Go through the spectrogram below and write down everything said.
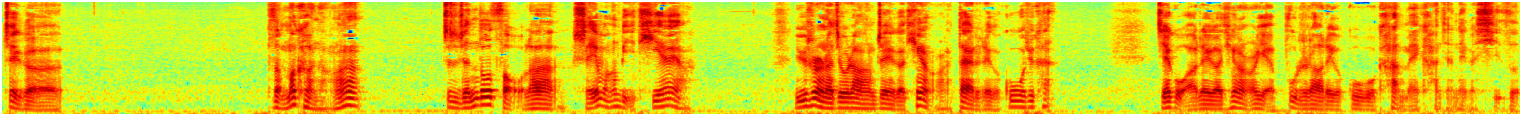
这个怎么可能啊？这人都走了，谁往里贴呀？于是呢就让这个听友啊带着这个姑姑去看。结果这个听友也不知道这个姑姑看没看见那个喜字，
